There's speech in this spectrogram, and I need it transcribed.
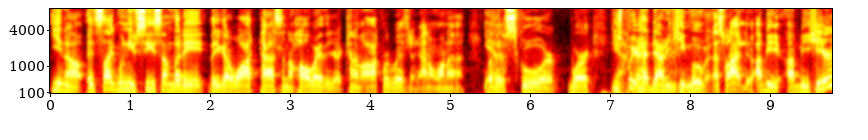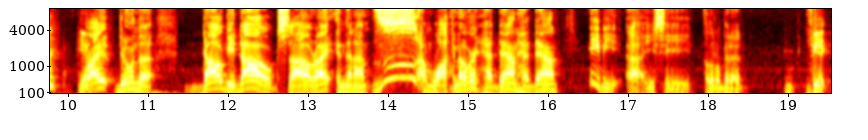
you know, it's like when you see somebody that you got to walk past in the hallway that you're kind of awkward with. You're like, I don't want to, whether Yeah. it's school or work. You just put your head down and you keep moving. That's what I do. I'd be I'd be here, Yeah. right, doing the doggy dog style, right, and then I'm zzz, I'm walking over, head down, head down. Maybe uh, you see a little bit of Feet.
